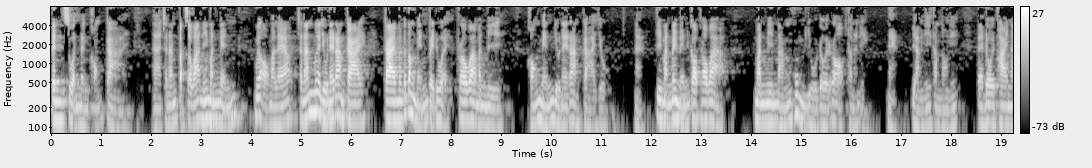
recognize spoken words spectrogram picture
เป็นส่วนหนึ่งของกายนะฉะนั้นปัสสาวะนี้มันเหม็น เมื่อออกมาแล้ว ฉะนั้นเมื่ออยู่ในร่างกาย กายมันก็ต้องเหม็นไปด้วย เพราะว่ามันมีของเหม็นอยู่ในร่างกายอยู่นะที่มันไม่เหม็นก็เพราะว่ามันมีหนังหุ้มอยู่โดยรอบเท่านั้นเองนะอย่างนี้ทำตรงนี้ แต่โดยภายใน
